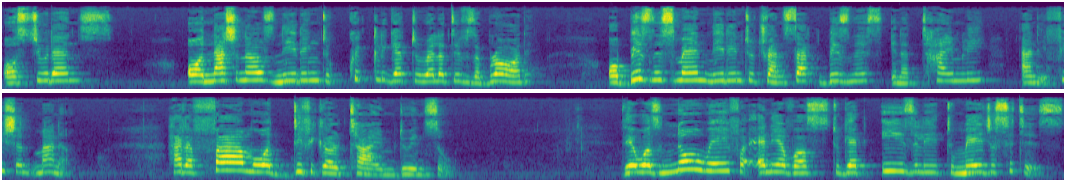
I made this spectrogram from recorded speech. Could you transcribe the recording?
Or students, or nationals needing to quickly get to relatives abroad, or businessmen needing to transact business in a timely and efficient manner, had a far more difficult time doing so. There was no way for any of us to get easily to major cities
